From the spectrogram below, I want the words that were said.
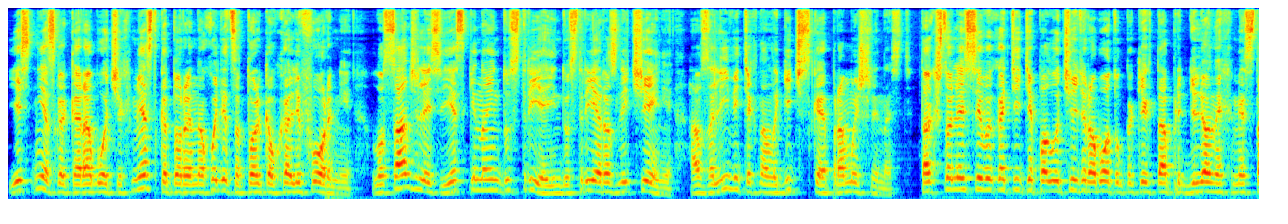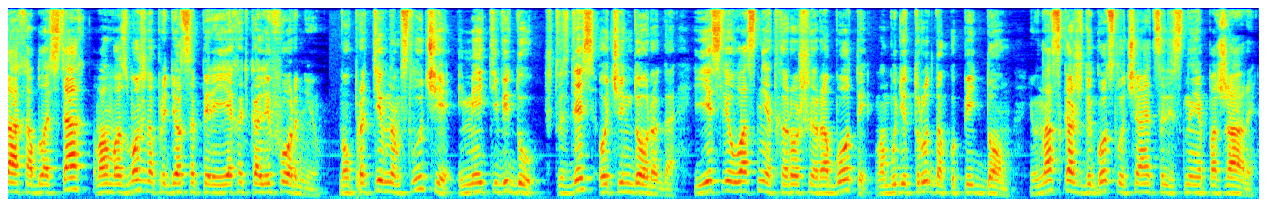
Есть несколько рабочих мест, которые находятся только в Калифорнии. В Лос-Анджелесе есть киноиндустрия, индустрия развлечений, а в заливе технологическая промышленность. Так что если вы хотите получить работу в каких-то определенных местах, областях, вам возможно придется переехать в Калифорнию. Но в противном случае имейте в виду, что здесь очень дорого. И если у вас нет хорошей работы, вам будет трудно купить дом. И у нас каждый год случаются лесные пожары,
